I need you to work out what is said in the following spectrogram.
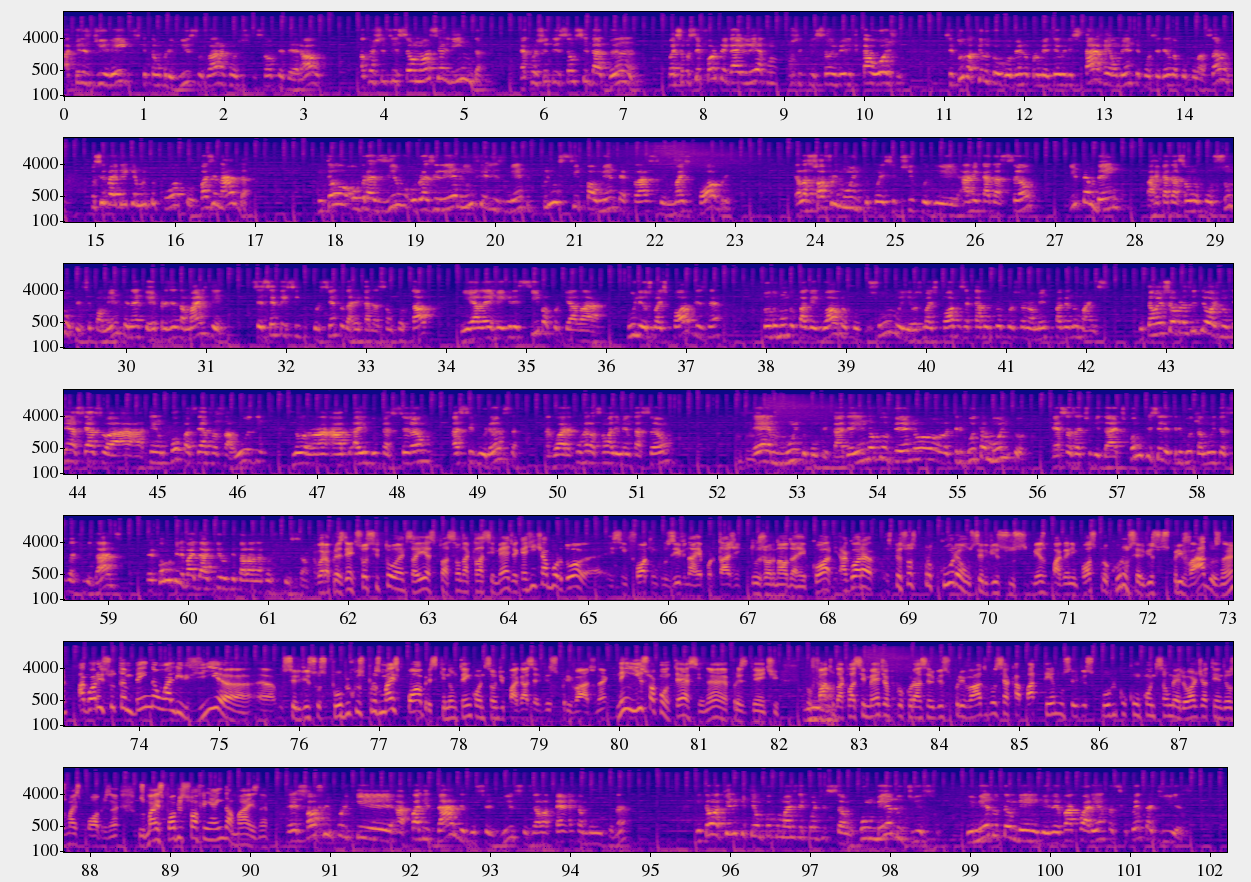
aqueles direitos que estão previstos lá na Constituição Federal, a Constituição nossa é linda, é a Constituição cidadã, mas se você for pegar e ler a Constituição e verificar hoje, se tudo aquilo que o governo prometeu ele está realmente concedendo à população, você vai ver que é muito pouco, quase nada. Então, o Brasil, o brasileiro, infelizmente, principalmente a classe mais pobre, ela sofre muito com esse tipo de arrecadação e também arrecadação no consumo, principalmente, né, que representa mais de 65% da arrecadação total, e ela é regressiva porque ela une os mais pobres, né? Todo mundo paga igual no consumo e os mais pobres acabam proporcionalmente pagando mais. Então esse é o Brasil de hoje, não tem acesso a, tem um pouco acesso à saúde, à educação, à segurança. Agora, com relação à alimentação, é muito complicado. E ainda o governo tributa muito essas atividades. Como que se ele tributa muito essas atividades, como que ele vai dar aquilo que está lá na Constituição? Agora, presidente, o senhor citou antes aí a situação da classe média, que a gente abordou é, esse enfoque, inclusive, na reportagem do Jornal da Record. Agora, as pessoas procuram serviços, mesmo pagando impostos, procuram serviços privados, né? Agora, isso também não alivia uh, os serviços públicos para os mais pobres, que não têm condição de pagar serviços privados, né? Nem isso acontece, né, presidente? No não. fato da classe média procurar serviços privados, você acabar tendo um serviço público com condição melhor de atender os mais pobres, né? Os mais pobres só sofrem ainda mais, né? Eles sofrem porque a qualidade dos serviços ela peca muito, né? Então, aquele que tem um pouco mais de condição, com medo disso, e medo também de levar 40, 50 dias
